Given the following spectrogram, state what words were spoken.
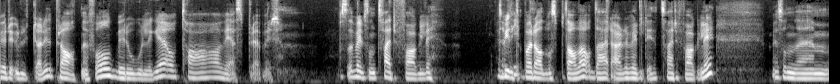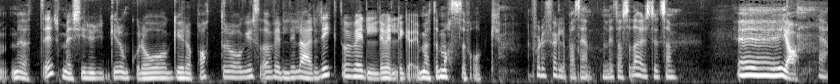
gjøre ultralyd, prate med folk, berolige og ta vevsprøver. Så det er veldig sånn tverrfaglig. Jeg begynte på Radiumhospitalet, og der er det veldig tverrfaglig. Med sånne mm, møter med kirurger, onkologer og patologer. Så det er veldig lærerikt og veldig, veldig gøy. Møte masse folk. For du følger pasienten litt også, det høres det ut som. Eh, ja. Ja.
